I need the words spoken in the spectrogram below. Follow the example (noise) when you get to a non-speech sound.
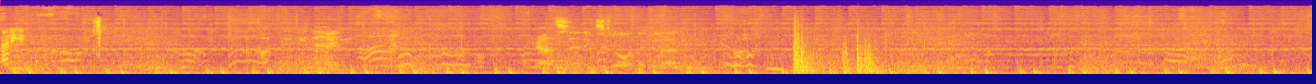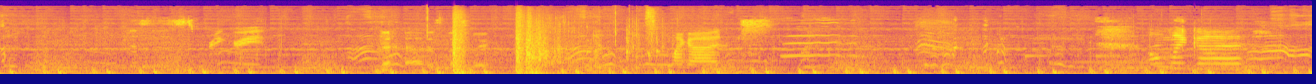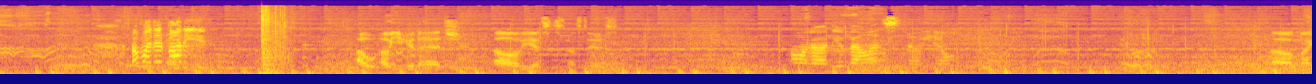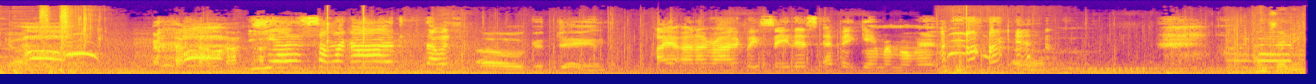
How do you I mean, God, standing still when they do that. This is pretty great. That's. Oh my god. Oh my god. Oh my dead body! Oh, oh, you hear the hedge. Oh, yes, it's downstairs. Oh my god, do you have balance? No, you don't. Oh my god. (gasps) (laughs) yes! Oh my god! That was. oh, good game. I unironically say this epic gamer moment. (laughs) Uh, Oh my I'm God. saving.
